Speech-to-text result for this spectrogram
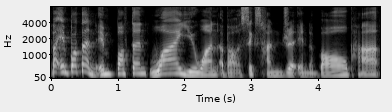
but important, important why you want about 600 in the ballpark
